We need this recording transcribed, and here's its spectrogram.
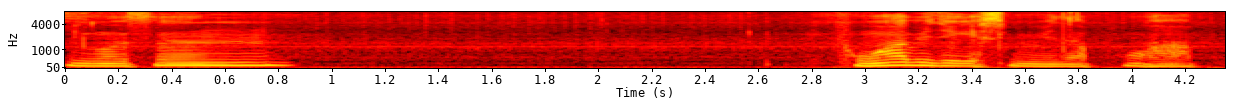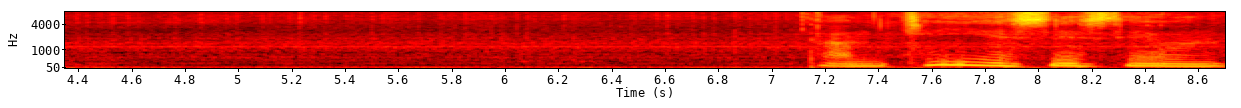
이것은 봉합이 되겠습니다. 봉합. 다음 KSS 세운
